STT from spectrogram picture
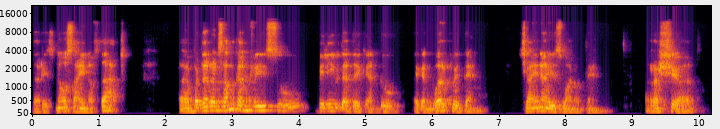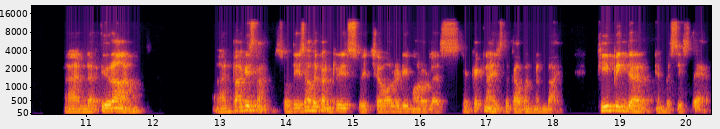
there is no sign of that. Uh, but there are some countries who believe that they can do, they can work with them. China is one of them, Russia and Iran and Pakistan. So these are the countries which have already more or less recognized the government by keeping their embassies there.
